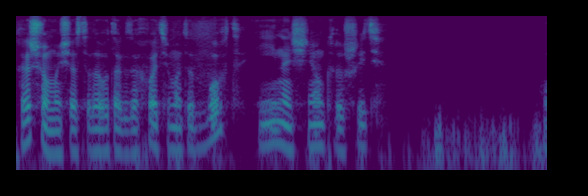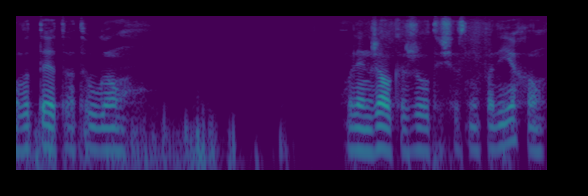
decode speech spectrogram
Хорошо, мы сейчас тогда вот так захватим этот борт и начнем крушить вот этот угол. Блин, жалко, желтый сейчас не подъехал.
